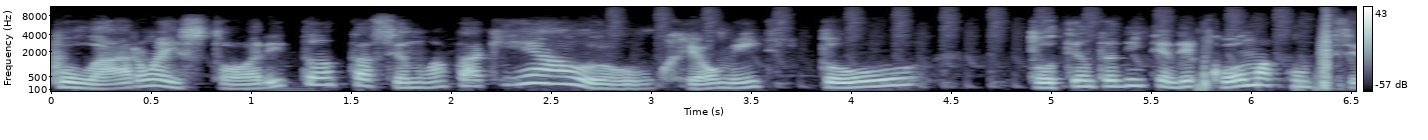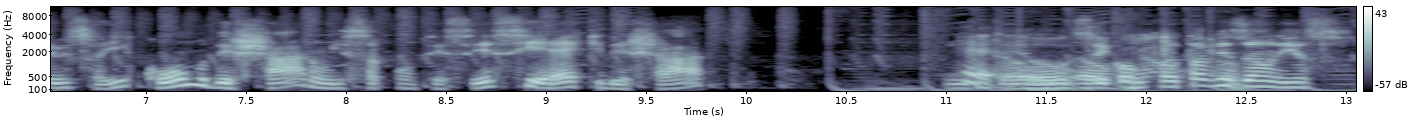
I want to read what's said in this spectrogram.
pularam a história e tá, tá sendo um ataque real. Eu realmente tô, tô tentando entender como aconteceu isso aí, como deixaram isso acontecer, se é que deixaram. É, Então, eu- não sei eu qual foi a tua visão nisso.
